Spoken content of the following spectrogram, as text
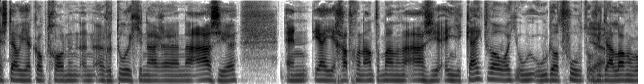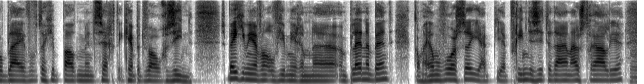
stel jij koopt gewoon een, een, een retourtje naar, eh, naar Azië. En ja, je gaat gewoon een aantal maanden naar Azië en je kijkt wel wat je, hoe, hoe dat voelt. Of Ja. je daar langer wil blijven of dat je op een bepaald moment zegt, ik heb het wel gezien. Het is een beetje meer van of je meer een, eh, een planner bent. Ik kan me helemaal voorstellen, je hebt, je hebt vrienden zitten daar in Australië. Mhm.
